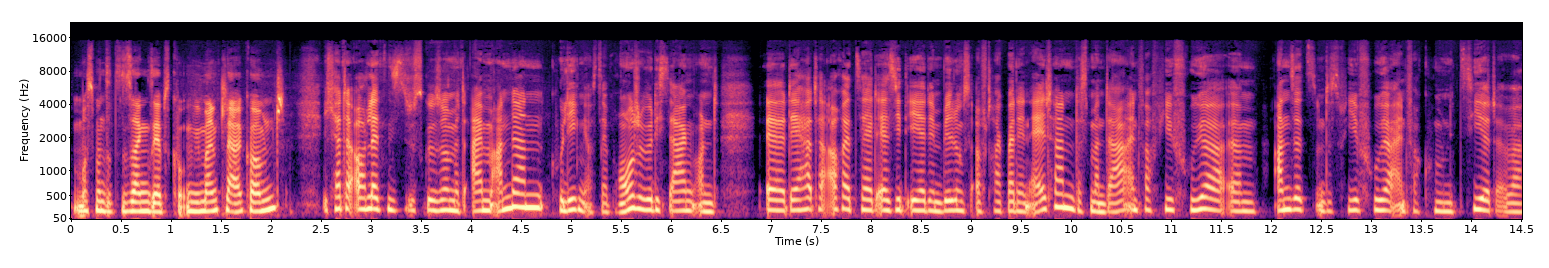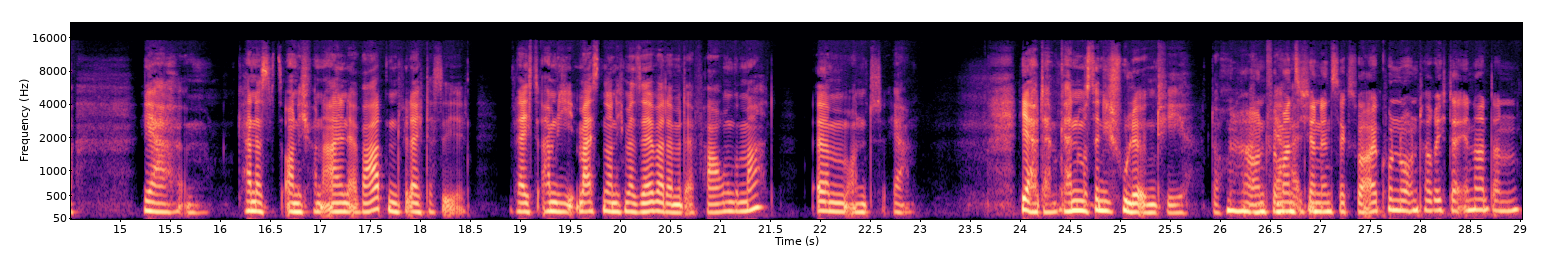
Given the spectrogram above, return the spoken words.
muss man sozusagen selbst gucken, wie man klarkommt. Ich hatte auch letztens die Diskussion mit einem anderen Kollegen aus der Branche, würde ich sagen, und äh, der hatte auch erzählt, er sieht eher den Bildungsauftrag bei den Eltern, dass man da einfach viel früher ähm, ansetzt und das viel früher einfach kommuniziert. Aber ja, ähm, kann das jetzt auch nicht von allen erwarten. Vielleicht, dass sie, vielleicht haben die meisten noch nicht mal selber damit Erfahrung gemacht. Ähm, und ja, ja, dann kann, muss dann die Schule irgendwie doch. Ja, und wenn man sich an den Sexualkundeunterricht erinnert, dann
